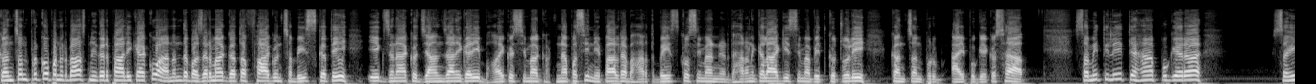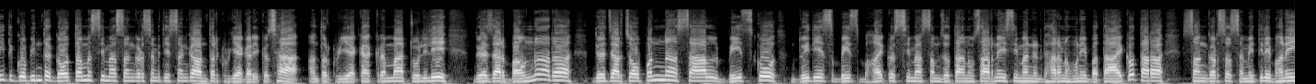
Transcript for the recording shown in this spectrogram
कञ्चनपुरको पुनर्वास नगरपालिकाको आनन्द बजारमा गत फागुन छब्बिस गते एकजनाको जान जाने गरी भएको सीमा घटनापछि नेपाल र भारत बीचको सीमा निर्धारणका लागि सीमाविदको टोली कञ्चनपुर आइपुगेको छ। समितिले त्यहाँ पुगेर शहीद गोविन्द गौतम सीमा सङ्घर्ष समितिसँग अन्तर्क्रिया गरेको छ। अन्तर्क्रियाका क्रममा टोलीले दुई हजार बाहन्न र दुई हजार चौपन्न साल बीचको दुई देश बीच भएको सीमा सम्झौता अनुसार नै सीमा निर्धारण हुने बताएको तर सङ्घर्ष समितिले भने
